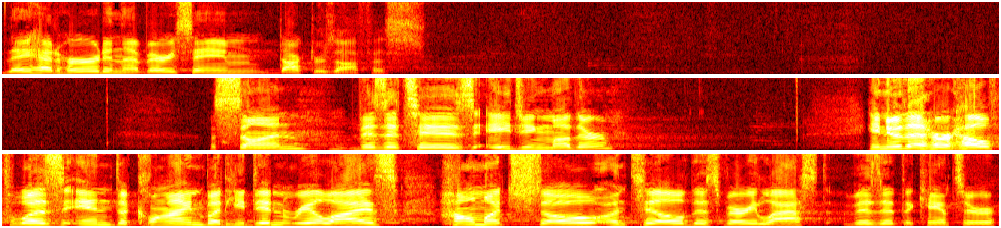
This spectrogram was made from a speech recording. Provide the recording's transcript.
they had heard in that very same doctor's office. A son visits his aging mother. He knew that her health was in decline, but he didn't realize how much so until this very last visit. The cancer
